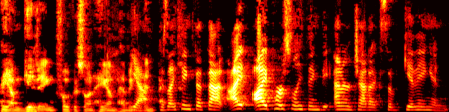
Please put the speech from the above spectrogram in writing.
hey I'm giving. Focus on hey I'm having yeah because I think that that I I personally think the energetics of giving and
